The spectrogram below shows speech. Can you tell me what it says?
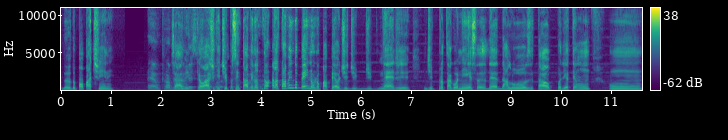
Do, do Palpatine, É, o problema sabe? Que eu acho que, negócios- tipo assim, tava indo. tão- ela tava indo bem no, no papel de, de, de, né, de, de protagonista, né, da luz e tal. Podia ter um, um-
